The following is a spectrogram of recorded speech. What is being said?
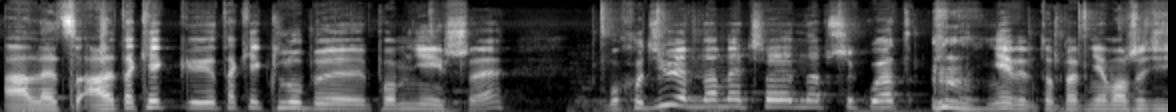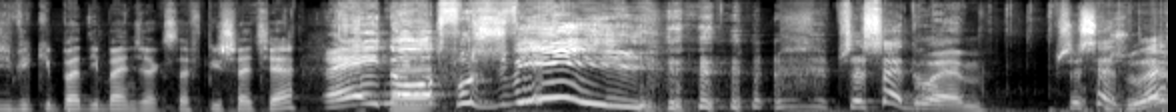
Ale co, ale takie, takie kluby pomniejsze, bo chodziłem na mecze na przykład, nie wiem, to pewnie może gdzieś w Wikipedii będzie, jak sobie wpiszecie. Ej, no E. otwórz drzwi! Przeszedłem. Przeszedłem.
